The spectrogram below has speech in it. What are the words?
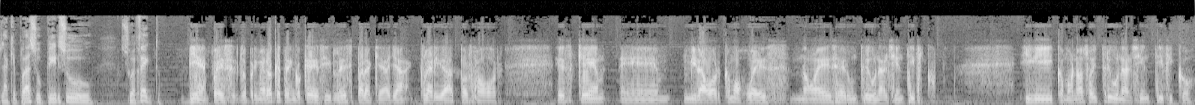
la que pueda suplir su, su efecto. Bien, pues lo primero que tengo que decirles para que haya claridad, por favor, es que eh, mi labor como juez no es ser un tribunal científico. Y como no soy tribunal científico,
